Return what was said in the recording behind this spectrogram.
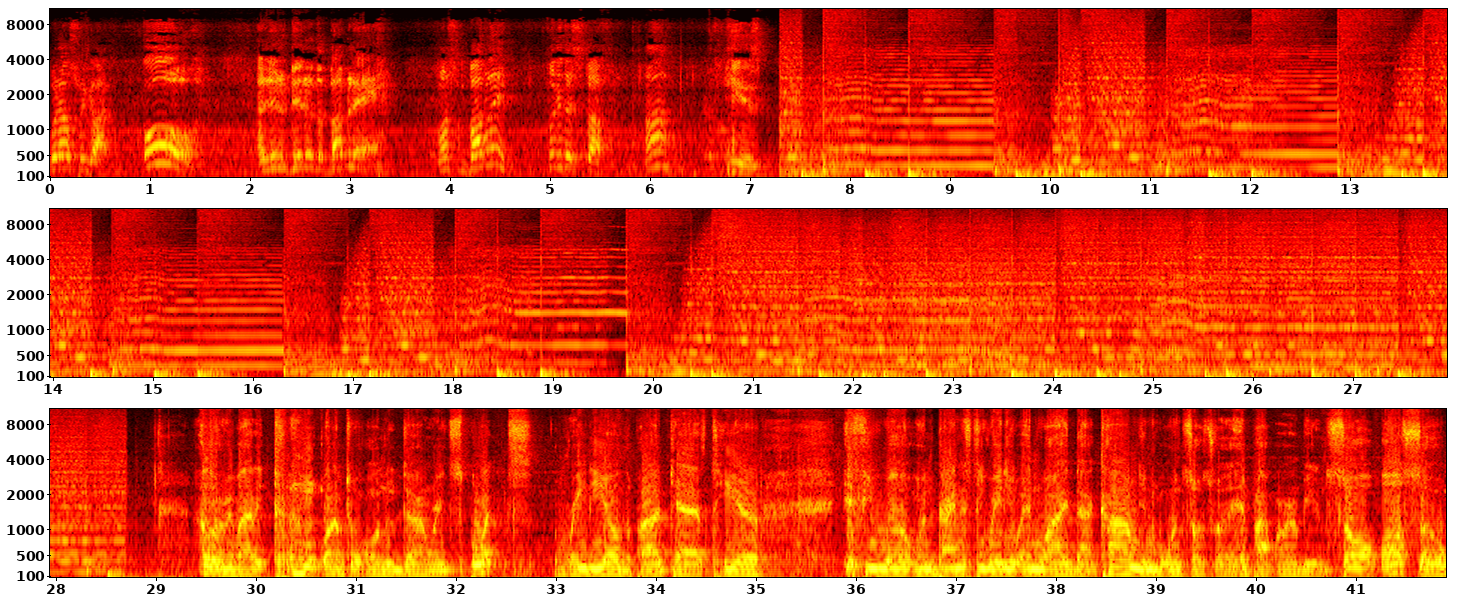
What else we got? Oh, a little bit of the bubbly. Want some bubbly? Look at this stuff. Huh? Here's Hello, everybody. Welcome to All New Downright Sports Radio, the podcast here, if you will, on DynastyRadioNY.com, your number one source for hip hop, R&B, and soul. Also,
